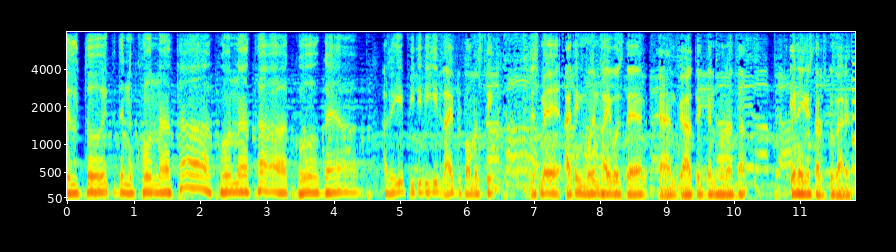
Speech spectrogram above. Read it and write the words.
दिल तो एक दिन खोना था खोना था खो गया। अच्छा ये पीटीवी की लाइव परफॉर्मेंस थी जिसमें आई थिंक मोहन भाई वाज देयर एंड प्यार तो एक दिन होना था। इन ये सब इसको गा रहे थे।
